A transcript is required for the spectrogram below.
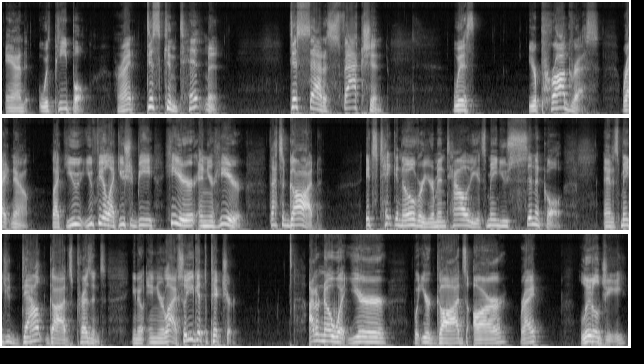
and with people, all right? Discontentment, dissatisfaction with your progress right now. Like you you feel like you should be here and you're here. That's a God. It's taken over your mentality. It's made you cynical and it's made you doubt God's presence, you know, in your life. So you get the picture. I don't know what your what your gods are, right? Little g.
